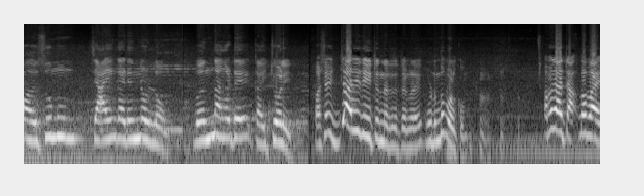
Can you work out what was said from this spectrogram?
മസൂമും ചായയും കടിയന്റെ ഉള്ളൂ വന്ന് അങ്ങോട്ട് കഴിച്ചോളി. പക്ഷേ ഇജ്ജാതി തീറ്റും നിർത്തിട്ട് നിങ്ങൾ കുടുംബം പൊളിക്കും. അപ്പോൾ ചാച്ചാ ബൈ.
